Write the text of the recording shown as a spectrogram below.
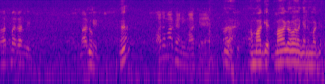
Mahatma Gandhi ဟ market မ် Mahatma Gandhi market ဟုတ်လားအမာကက်မာကဝရကန်မာကက်ဟ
